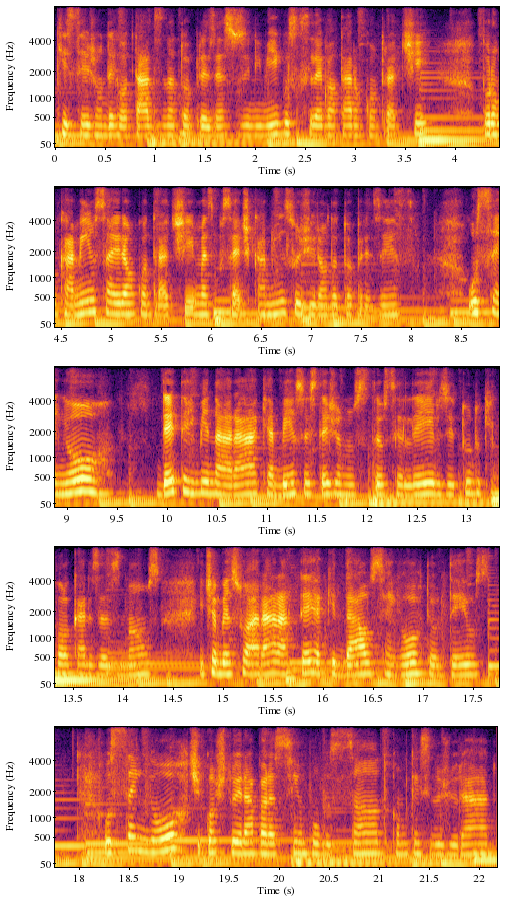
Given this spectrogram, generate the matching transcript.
que sejam derrotados na tua presença os inimigos que se levantaram contra ti. Por um caminho sairão contra ti, mas por sete caminhos surgirão da tua presença. O Senhor determinará que a bênção esteja nos teus celeiros e tudo que colocares as mãos, e te abençoará na terra que dá o Senhor teu Deus. O Senhor te constituirá para si um povo santo, como tem sido jurado.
